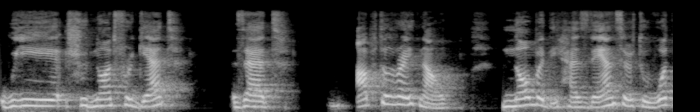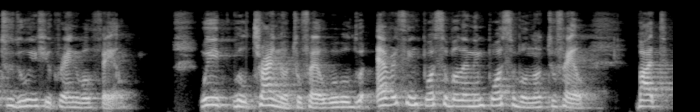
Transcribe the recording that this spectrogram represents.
we should not forget that up till right now, nobody has the answer to what to do if Ukraine will fail. We will try not to fail. We will do everything possible and impossible not to fail. But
